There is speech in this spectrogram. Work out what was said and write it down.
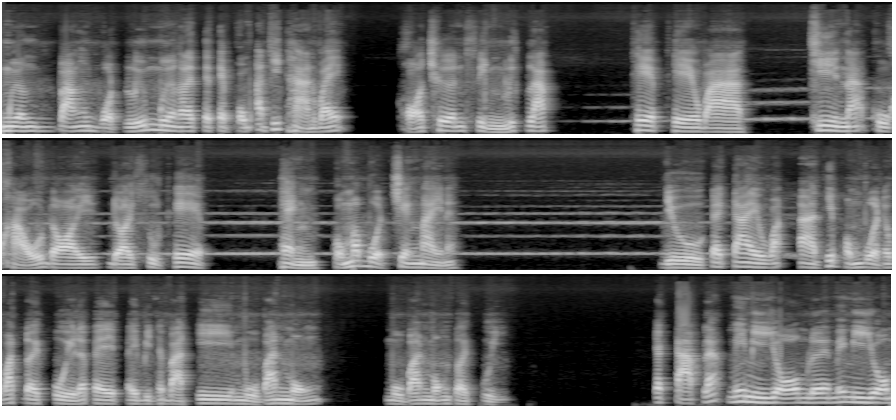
เมืองบางบทหรือเมืองอะไร แต่แต่ผมอธิษฐานไว้ ขอเชิญสิ่งลึกลับ เทพเทวา ที่ณภูเขาดอยดอยสุเทพ แห่งผมมาบวชเชียงใหม่นะอยู่ใกล้ๆวัดที่ผมบวชในวัดดอยปุยแล้วไปไปบิณฑบาตที่หมู่บ้านมงหมู่บ้านมงดอยปุย จะกลับแล้วไม่มีโยมเลย ไม่มีโยม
